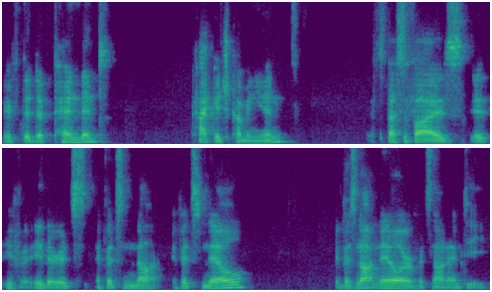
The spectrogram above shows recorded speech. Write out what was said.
if the dependent package coming in specifies if either it's if it's not if it's nil if it's not nil or if it's not empty.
